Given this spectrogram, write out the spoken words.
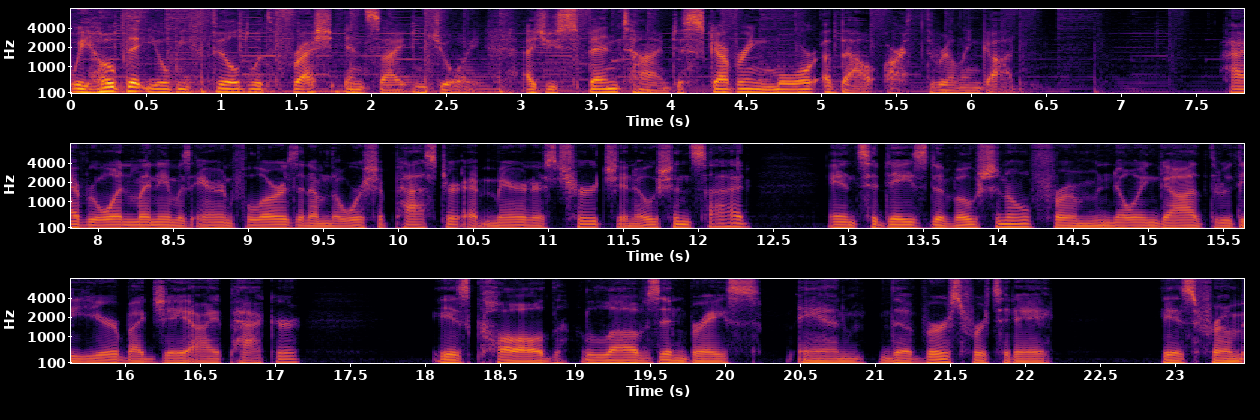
We hope that you'll be filled with fresh insight and joy as you spend time discovering more about our thrilling God. Hi, everyone. My name is Aaron Flores, and I'm the worship pastor at Mariners Church in Oceanside. And today's devotional from Knowing God Through the Year by J.I. Packer is called Love's Embrace. And the verse for today is from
